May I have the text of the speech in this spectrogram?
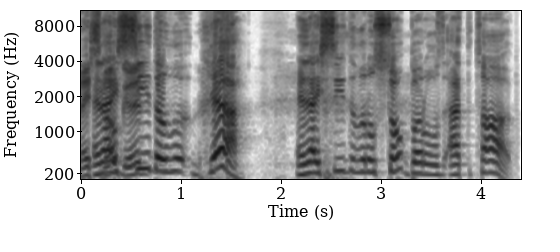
They and smell I good. see the yeah, and I see the little soap bottles at the top.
